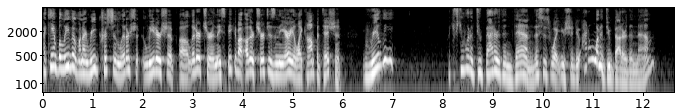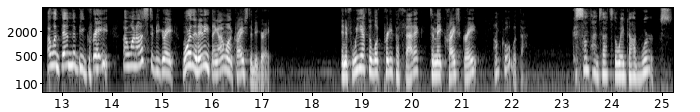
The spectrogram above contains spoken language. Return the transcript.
I can't believe it when I read Christian leadership, leadership uh, literature and they speak about other churches in the area like competition. Really? Like, if you want to do better than them, this is what you should do. I don't want to do better than them. I want them to be great. I want us to be great. More than anything, I want Christ to be great. And if we have to look pretty pathetic to make Christ great, I'm cool with that. Because sometimes that's the way God works.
